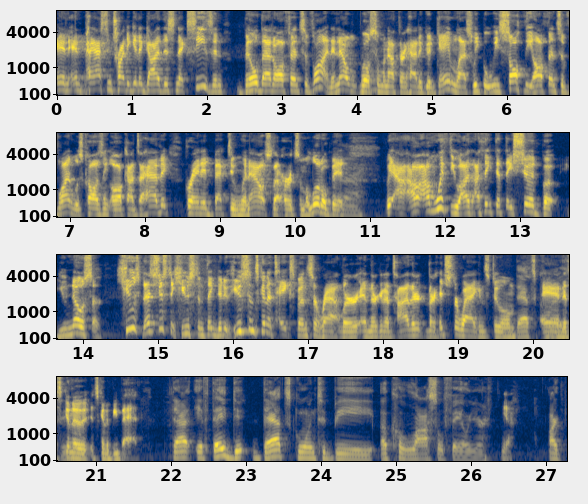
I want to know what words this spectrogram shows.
and and pass and try to get a guy this next season, build that offensive line. And now Wilson went out there and had a good game last week, but we saw the offensive line was causing all kinds of havoc. Granted, Becton went out, so that hurts him a little bit. Yeah. But yeah, I, am with you. I, I, think that they should, but you know, so Houston. That's just a Houston thing to do. Houston's going to take Spencer Rattler and they're going to tie their, their hitch their wagons to him. That's crazy. and it's gonna it's gonna be bad. That if they do, that's going to be a colossal failure. Yeah like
